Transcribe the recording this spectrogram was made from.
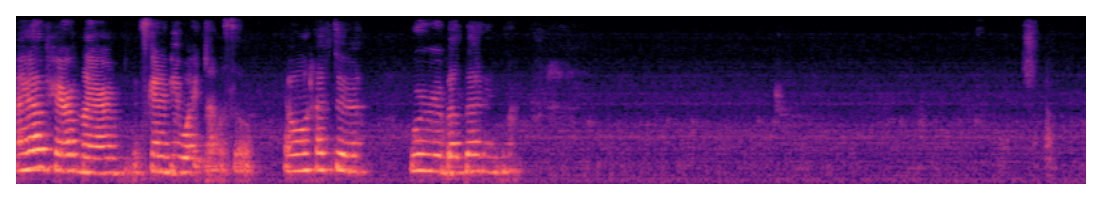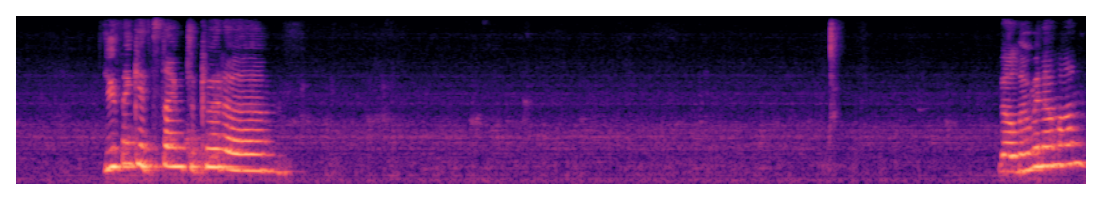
I have hair on my arm. It's gonna be white now, so I won't have to worry about that anymore. Do you think it's time to put um the aluminum on?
